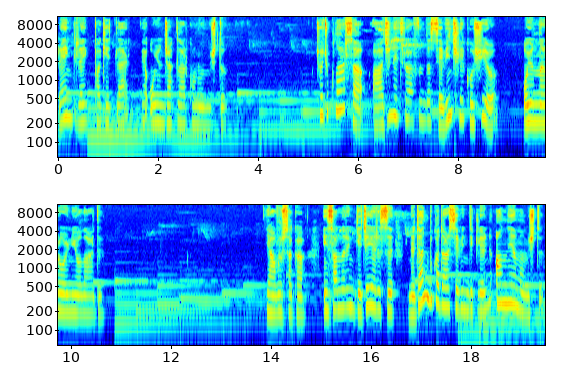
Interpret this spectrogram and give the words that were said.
renk renk paketler ve oyuncaklar konulmuştu. Çocuklarsa ağacın etrafında sevinçle koşuyor, oyunlar oynuyorlardı. Yavru Saka insanların gece yarısı neden bu kadar sevindiklerini anlayamamıştı.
